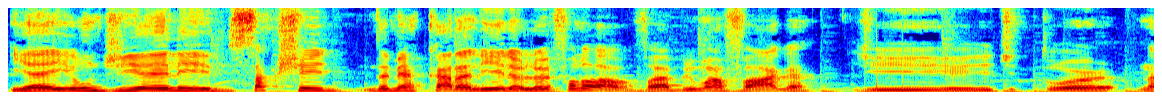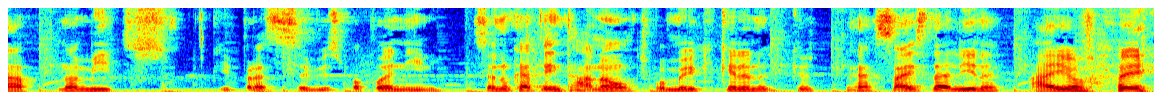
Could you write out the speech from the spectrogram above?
E aí um dia ele, de saco cheio da minha cara ali, ele olhou e falou: Ó, oh, vai abrir uma vaga de editor na, na Mitos que presta serviço pra Panini. Você não quer tentar, não? Tipo, meio que querendo que eu né, saísse dali, né? Aí eu falei,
